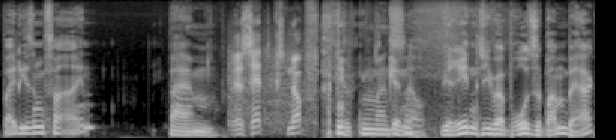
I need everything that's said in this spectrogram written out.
bei diesem Verein. Beim Reset-Knopf. Drücken? Genau. Wir reden natürlich über Brose Bamberg.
